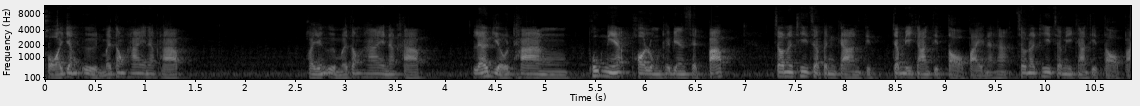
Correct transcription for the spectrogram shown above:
ขออย่างอื่นไม่ต้องให้นะครับ ขออย่างอื่นไม่ต้องให้นะครับ แล้วเดี๋ยวทางพวกเนี้ยพอลงทะเบียนเสร็จปั๊บเจ้าหน้าที่จะเป็นการติดจะมีการติดต่อไปนะฮะเจ้าหน้าที่จะมีการติดต่อไป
